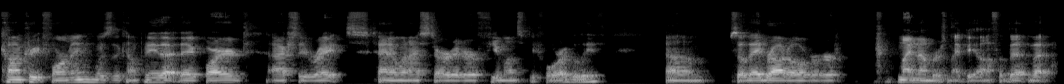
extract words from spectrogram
concrete forming was the company that they acquired actually right kind of when i started or a few months before i believe. Um, so they brought over my numbers might be off a bit, but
